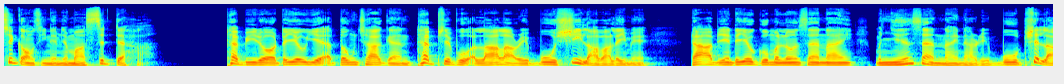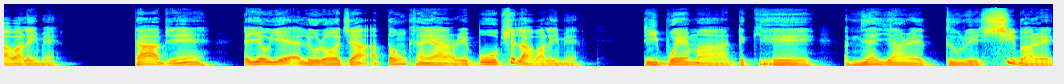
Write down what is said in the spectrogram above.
စစ်ကောင်စီနဲ့မြန်မာစစ်တပ်ဟာထပ်ပြီးတော့တရုတ်ရဲ့အတုံးချခံထပ်ဖြစ်ဖို့အလားအလာတွေပိုရှိလာပါလိမ့်မယ် ဒါအပြင်တရုတ်ကိုမလွန်ဆန်နိုင်မငင်းဆန်နိုင်တာတွေပိုဖြစ်လာပါလိမ့်မယ်ဒါအပြင်တရုတ်ရဲ့အလိုတော်ကြအသုံးခံရတာတွေပိုဖြစ်လာပါလိမ့်မယ်ဒီပွဲမှာတကယ်အမျက်ရတဲ့သူတွေရှိပါတယ်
